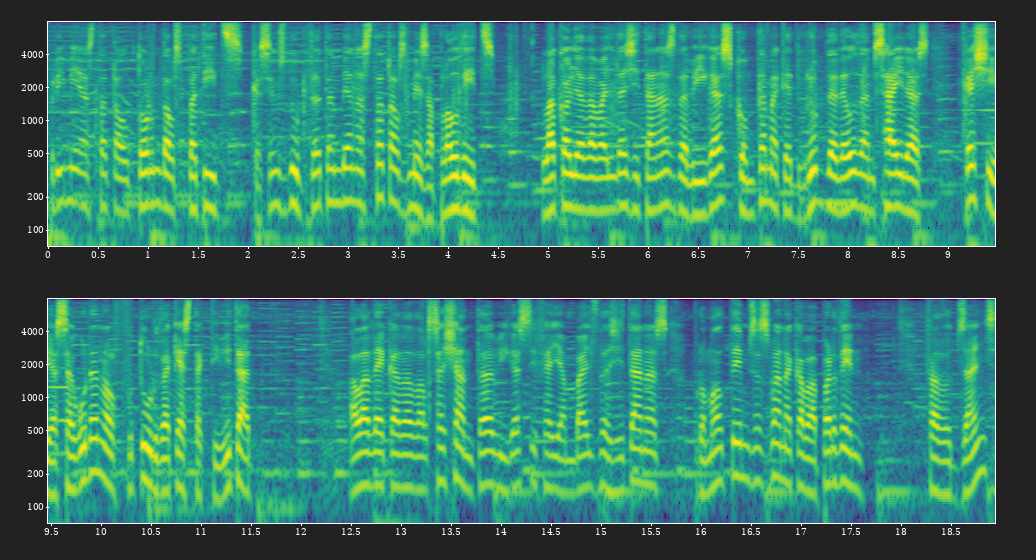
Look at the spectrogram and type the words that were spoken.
Primer ha estat el torn dels petits, que sens dubte també han estat els més aplaudits. La colla de Vall de Gitanes de Vigues compta amb aquest grup de 10 dansaires, que així asseguren el futur d'aquesta activitat. A la dècada dels 60, a Vigues s'hi feien balls de gitanes, però amb el temps es van acabar perdent. Fa 12 anys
